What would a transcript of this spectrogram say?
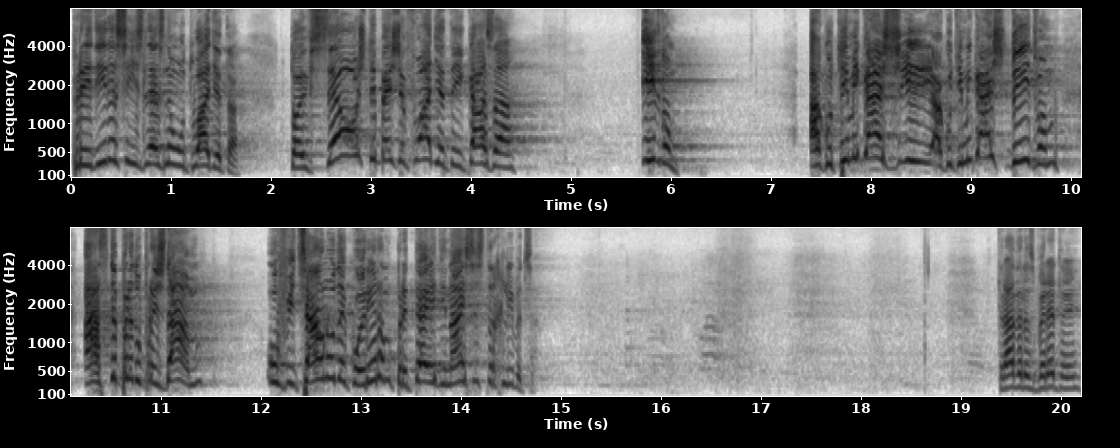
преди да си излезнал от ладията. Той все още беше в ладията и каза, идвам. Ако ти ми кажеш, ако ти ми кажеш да идвам, аз те предупреждавам, официално декларирам пред те 11 страхливеца. Трябва да разберете,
